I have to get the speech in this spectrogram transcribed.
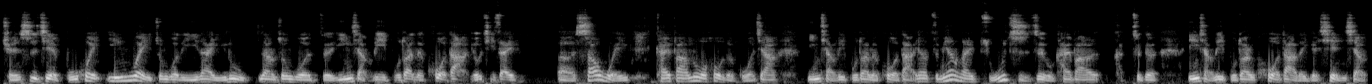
全世界不会因为中国的一带一路让中国的影响力不断的扩大，尤其在。呃，稍微开发落后的国家影响力不断的扩大，要怎么样来阻止这个开发这个影响力不断扩大的一个现象？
